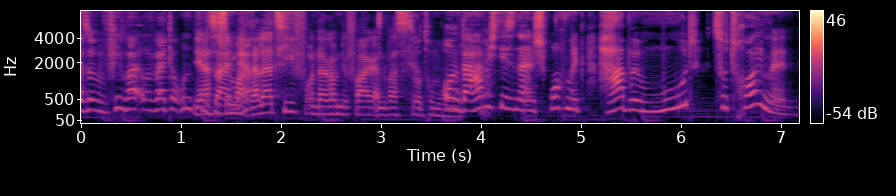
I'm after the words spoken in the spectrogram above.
also viel weiter unten sein. Ja, es ist immer ja? relativ und da kommt die Frage an, was so drumherum. Und da habe ich diesen einen Spruch mit, habe Mut zu träumen.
